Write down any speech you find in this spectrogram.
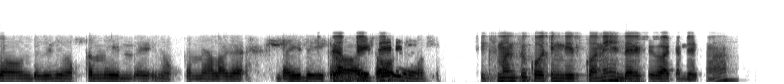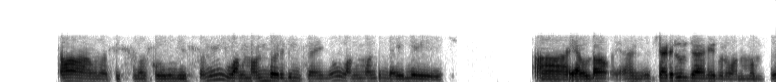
బాగుండేది. నేను ఒక్కరిని వెళ్ళి నేను ఒక్కరిని అలాగే డైలీ ఇక్కడ సిక్స్ మంత్స్ కోచింగ్ తీసుకొని డైరెక్ట్గా అటెండ్ చేసావా ఆ, అవును. సిక్స్ మంత్స్ కోచింగ్ తీసుకొని వన్ మంత్ దొరికింది టైం వన్ మంత్ డైలీ వెళ్దాం స్టడీ రూమ్ జాయిన్ అయిపోయాను one month.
